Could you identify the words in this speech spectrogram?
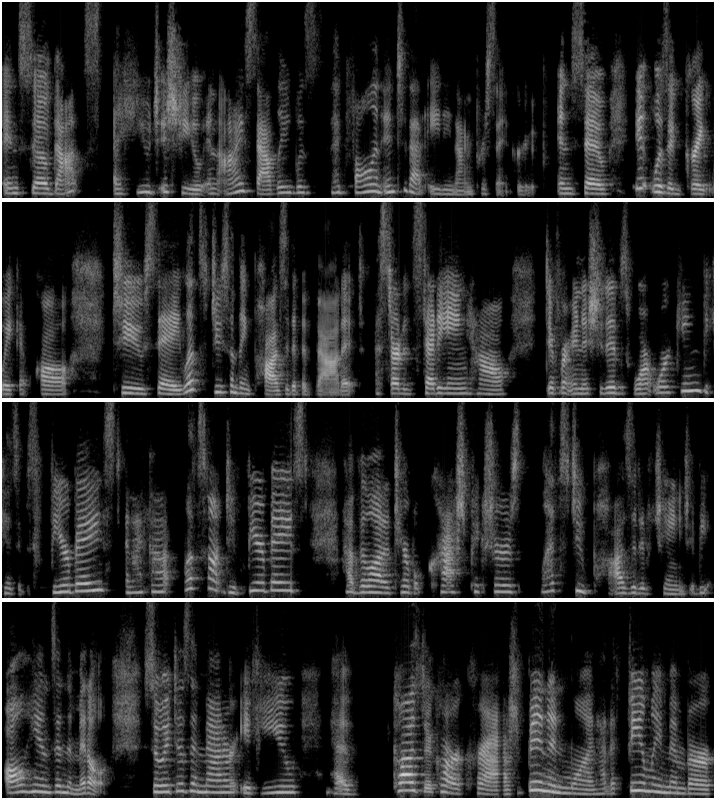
And so that's a huge issue. And I sadly was had fallen into that 89% group. And so it was a great wake up call to say, let's do something positive about it. I started studying how different initiatives weren't working because it was fear based. And I thought, let's not do fear based, have a lot of terrible crash pictures let's do positive change. It'd be all hands in the middle. So it doesn't matter if you have caused a car crash, been in one, had a family member,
